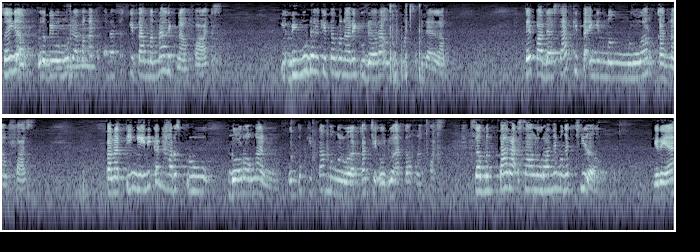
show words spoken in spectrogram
Sehingga lebih memudah maka pada saat kita menarik nafas, lebih mudah kita menarik udara untuk masuk ke dalam. Tapi pada saat kita ingin mengeluarkan nafas, karena tinggi ini kan harus perlu dorongan untuk kita mengeluarkan CO2 atau nafas. Sementara salurannya mengecil, gitu ya.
